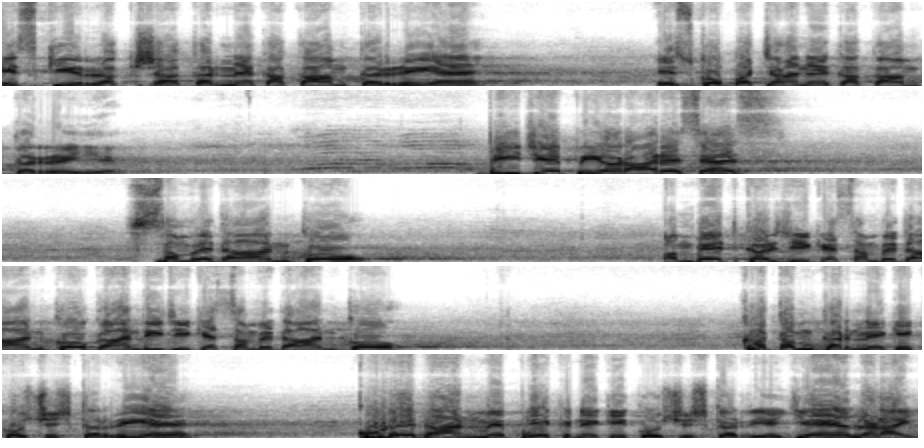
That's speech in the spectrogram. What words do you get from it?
इसकी रक्षा करने का काम कर रही है, इसको बचाने का काम कर रही है। बीजेपी और आरएसएस संविधान को, अंबेडकर जी के संविधान को, गांधी जी के संविधान को खत्म करने की कोशिश कर रही है, कूड़ेदान में फेंकने की कोशिश कर रही है। यह है लड़ाई।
